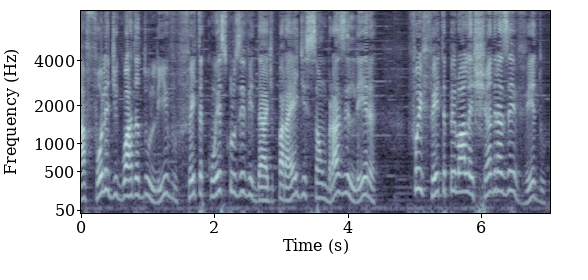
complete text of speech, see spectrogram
A folha de guarda do livro, feita com exclusividade para a edição brasileira, foi feita pelo Alexandre Azevedo,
